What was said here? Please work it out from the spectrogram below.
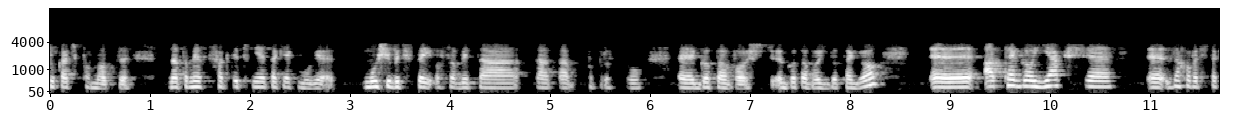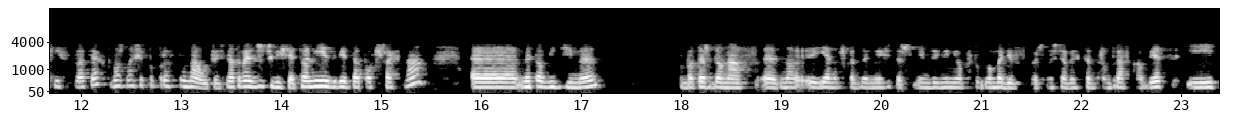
szukać pomocy. Natomiast faktycznie, tak jak mówię, musi być w tej osobie ta, ta, ta po prostu e, gotowość, gotowość do tego. E, a tego, jak się E, zachować w takich sytuacjach, można się po prostu nauczyć. Natomiast rzeczywiście to nie jest wiedza powszechna, my to widzimy, bo też do nas, e, no, ja na przykład zajmuję się też między innymi obsługą mediów społecznościowych Centrum Praw Kobiet i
